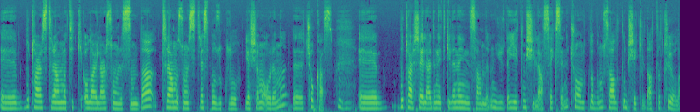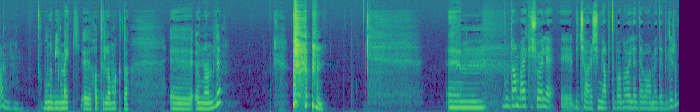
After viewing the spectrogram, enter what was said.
E, bu tarz travmatik olaylar sonrasında travma sonra stres bozukluğu yaşama oranı e, çok az. Hı hı. E, bu tarz şeylerden etkilenen insanların yüzde yetmiş ila sekseni çoğunlukla bunu sağlıklı bir şekilde atlatıyorlar. Hı hı. Bunu bilmek, e, hatırlamak da e, önemli. Eee Buradan belki şöyle e, bir çağrışım yaptı bana öyle devam edebilirim.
